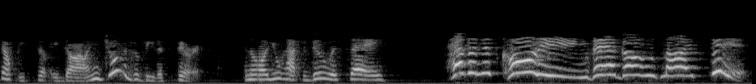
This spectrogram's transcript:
Don't be silly, darling. George will be the spirit. And all you have to do is say, Heaven is calling! There goes my spirit!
